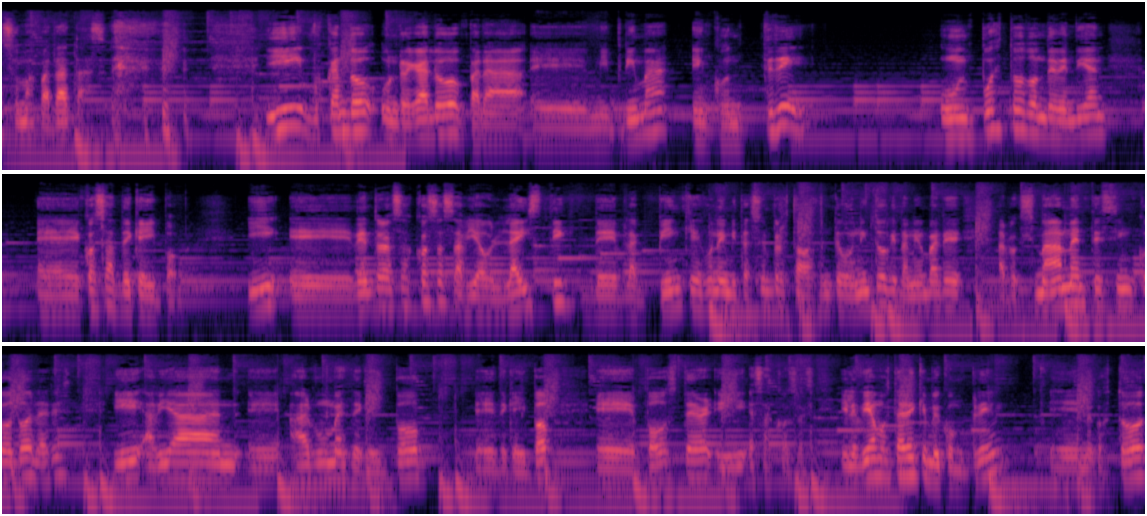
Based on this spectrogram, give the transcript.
son más baratas. Y buscando un regalo para eh, mi prima, encontré un puesto donde vendían eh, cosas de K-pop. Y eh, dentro de esas cosas había un lightstick de Blackpink, que es una imitación, pero está bastante bonito, que también vale aproximadamente 5 dólares. Y habían álbumes de K-pop, de K-pop, póster y esas cosas. Y les voy a mostrar el que me compré. Me costó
